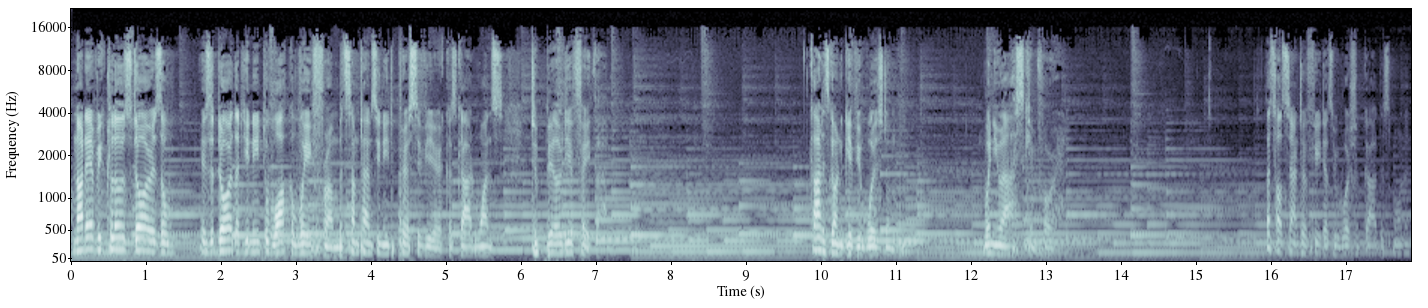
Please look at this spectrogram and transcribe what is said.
Not every closed door is a is a door that you need to walk away from, but sometimes you need to persevere because God wants to build your faith up. God is going to give you wisdom when you ask Him for it. Let's all stand to our feet as we worship God this morning.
